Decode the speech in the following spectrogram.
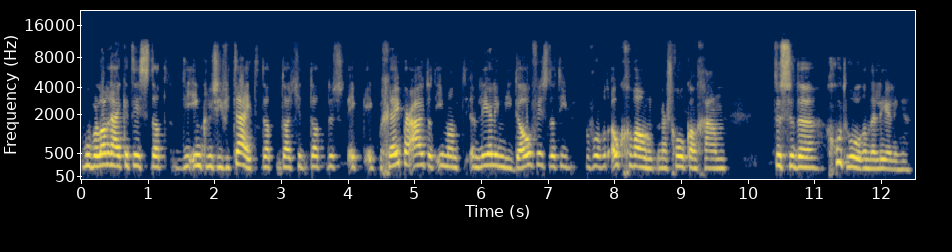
hoe belangrijk het is dat die inclusiviteit, dat, dat je dat dus, ik, ik begreep eruit dat iemand, een leerling die doof is, dat die bijvoorbeeld ook gewoon naar school kan gaan tussen de goedhorende leerlingen.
